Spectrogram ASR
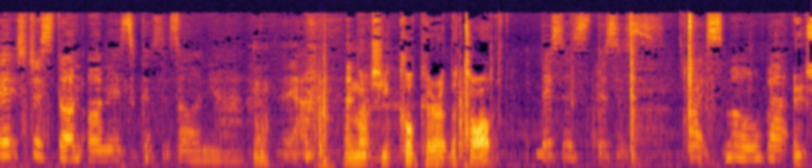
it's just on on it because it's on. Yeah. Oh. Yeah. And that's your cooker at the top. This is this is quite small, but It's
